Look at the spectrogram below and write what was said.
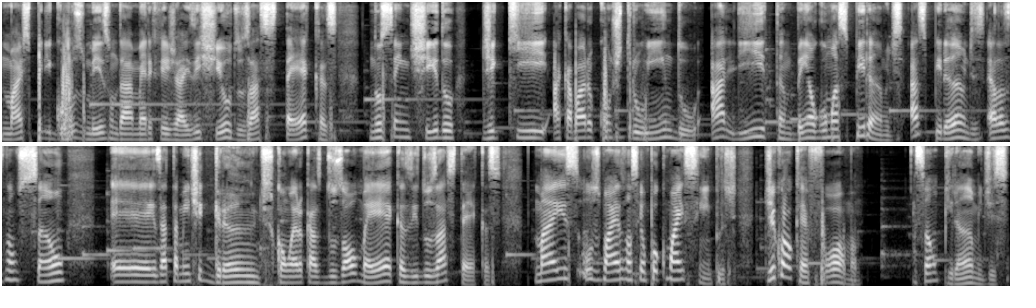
mais perigoso mesmo da América que já existiu, dos Aztecas, no sentido de que acabaram construindo ali também algumas pirâmides. As pirâmides, elas não são é, exatamente grandes, como era o caso dos Olmecas e dos Aztecas, mas os maias vão ser um pouco mais simples. De qualquer forma, são pirâmides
